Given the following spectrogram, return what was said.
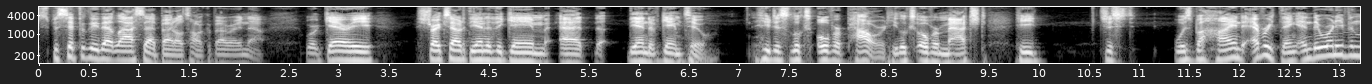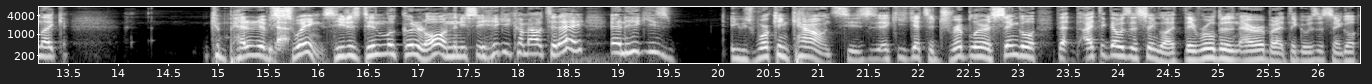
specifically that last at bat I'll talk about right now, where Gary strikes out at the end of the game at the end of game two. He just looks overpowered. He looks overmatched. He just was behind everything, and they weren't even like competitive swings. He just didn't look good at all. And then you see Higgy come out today, and Higgy's he was working counts. He's like he gets a dribbler, a single. That I think that was a single. They ruled it an error, but I think it was a single.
